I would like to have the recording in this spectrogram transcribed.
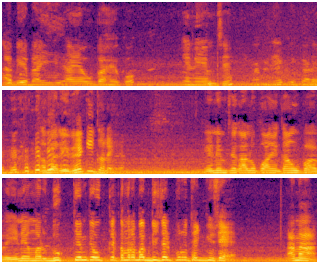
આ બે ભાઈ અહીંયા ઊભા છે કો એને એમ છે. અમારી રેકી કરે એને એમ છે કે આ લોકો અહીંયા કાં ઊભા આવે. એને અમારું દુઃખ કેમ કેવું કે તમારા બાપ ડીઝલ પૂરું થઈ ગયું છે. આમાં.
